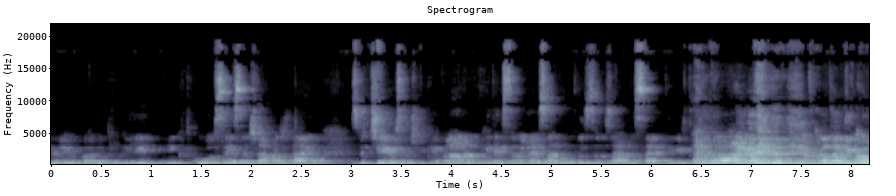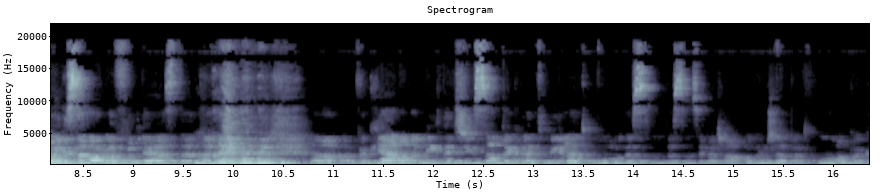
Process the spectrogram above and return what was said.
ne vem, prvi, drugi letnik, tako vse sem šla pač zdaj zvečer, smo šli kaj ven, ampak itek sem imela zadnji bus, sem vsaj ob desetih, tako da, tako da nikoli nisem mogla furljati. Um, ampak ja, no, na nek način sem takrat imela tako, da sem, da sem se pač malo podružila, pa tako, ampak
